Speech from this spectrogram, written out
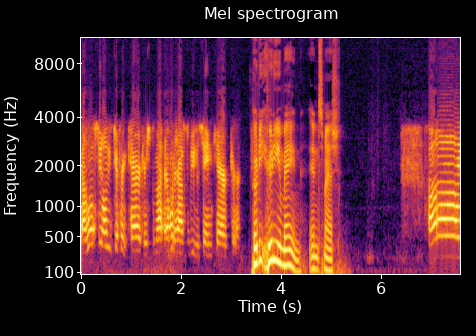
And I love seeing all these different characters because not everyone has to be the same character. Who do you, who do you main in Smash? Um,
